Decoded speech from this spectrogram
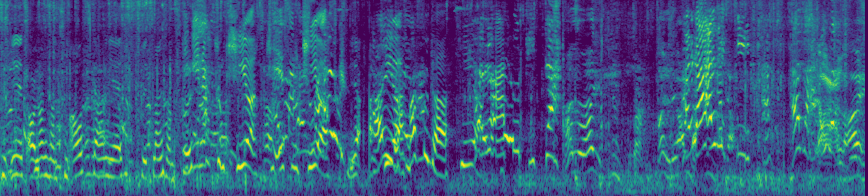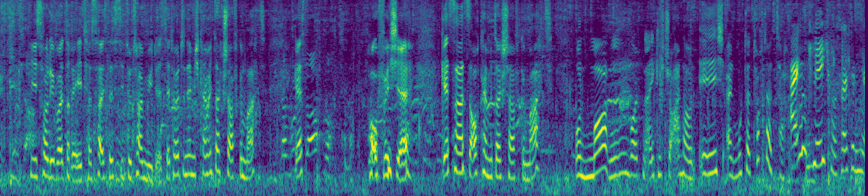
wir gehen jetzt auch langsam zum Ausgang. Jetzt wird langsam frisch. Geh nach zum Kiosk. Hier ist ein Kiosk. Ja, hi, was machst du da? Hier. Hallo, Tita. Hallo. Hallo, hi. Hallo, Tita. Hallo, hi. Die ist voll überdreht. Das heißt, dass sie total müde ist. Sie hat heute nämlich keinen Mittagsschlaf gemacht. Gest Hoffe ich, äh. Gestern hat sie auch keinen Mittagsschlaf gemacht. Und morgen wollten eigentlich Joanna und ich einen Mutter-Tochter-Tag machen. Eigentlich, was heißt denn hier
